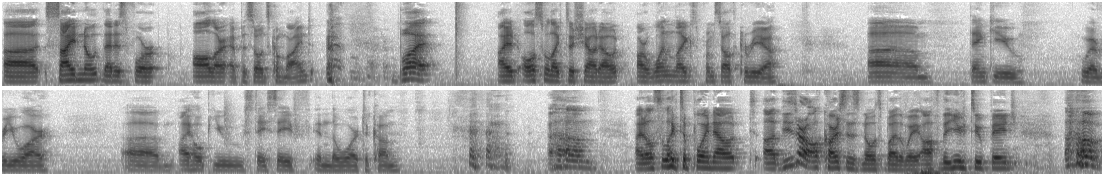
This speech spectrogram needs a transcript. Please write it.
Uh, side note that is for all our episodes combined. but I'd also like to shout out our one likes from South Korea. Um, thank you, whoever you are. Um, I hope you stay safe in the war to come. um, I'd also like to point out uh, these are all Carson's notes, by the way, off the YouTube page. Um,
